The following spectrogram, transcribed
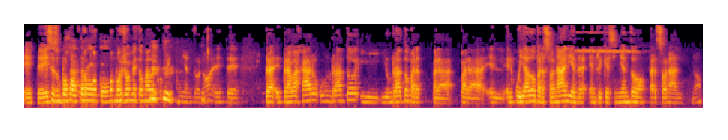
Este, ese es un poco como, yo me he tomado el confinamiento, ¿no? Este, trabajar un rato y, un rato para, para, para el, cuidado personal y el enriquecimiento personal, ¿no?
